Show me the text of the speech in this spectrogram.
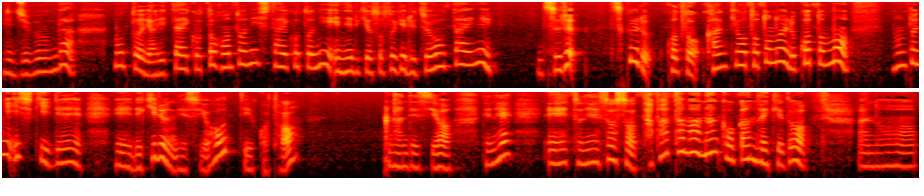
自分がもっとやりたいこと本当にしたいことにエネルギーを注げる状態にする作ること環境を整えることも本当に意識で、えー、できるんですよっていうこと。なんですよ。でねえっ、ー、とねそうそうたまたまなんかわかんないけどあのー、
